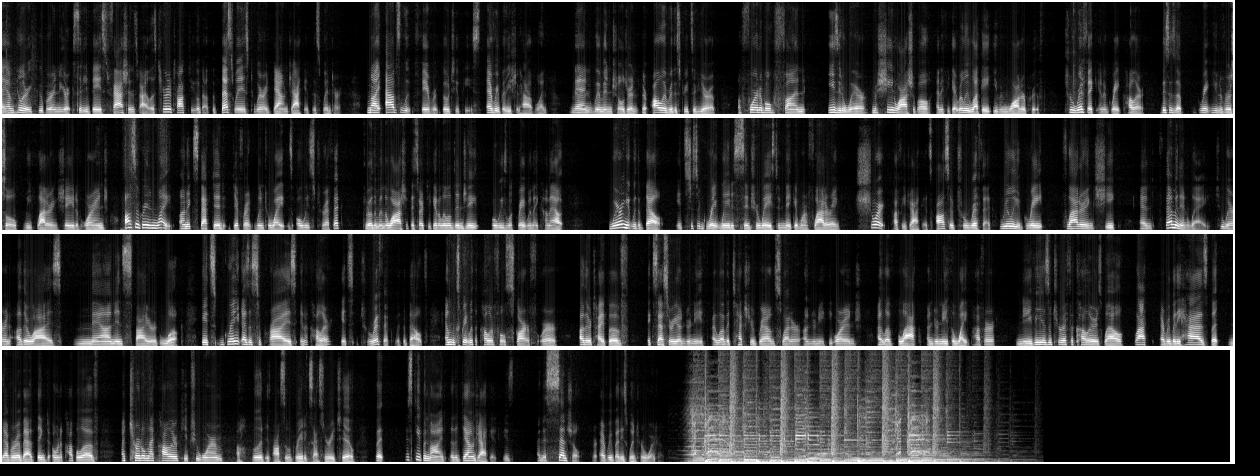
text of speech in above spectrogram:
Hi, I'm Hillary Cooper, a New York City based fashion stylist, here to talk to you about the best ways to wear a down jacket this winter. My absolute favorite go to piece. Everybody should have one. Men, women, children, they're all over the streets of Europe. Affordable, fun, easy to wear, machine washable, and if you get really lucky, even waterproof. Terrific in a great color. This is a great universally flattering shade of orange. Also great in white. Unexpected, different. Winter white is always terrific. Throw them in the wash if they start to get a little dingy. Always look great when they come out. Wearing it with a belt, it's just a great way to cinch your waist and make it more flattering. Short puffy jackets, also terrific. Really a great, flattering, chic, and feminine way to wear an otherwise man inspired look. It's great as a surprise in a color. It's terrific with a belt and looks great with a colorful scarf or other type of accessory underneath. I love a textured brown sweater underneath the orange. I love black underneath a white puffer. Navy is a terrific color as well. Black everybody has, but never a bad thing to own a couple of. A turtleneck collar keeps you warm. A hood is also a great accessory too. But just keep in mind that a down jacket is an essential for everybody's winter wardrobe.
